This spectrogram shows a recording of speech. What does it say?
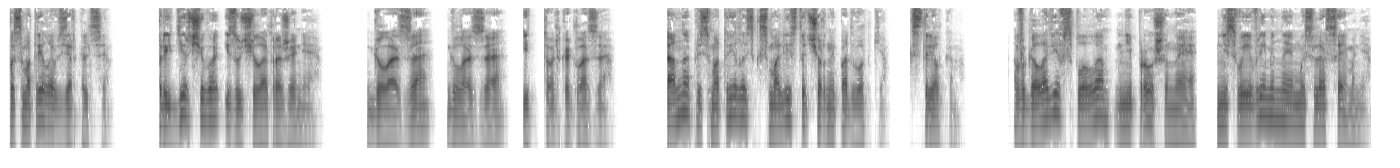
посмотрела в зеркальце, придирчиво изучила отражение. Глаза, глаза и только глаза. Она присмотрелась к смолисто-черной подводке, к стрелкам. В голове всплыла непрошенная, несвоевременная мысль о Саймоне.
